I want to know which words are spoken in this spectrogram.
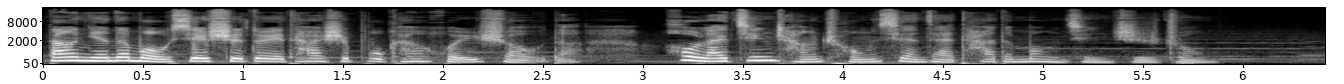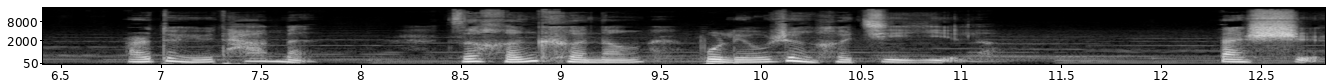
当年的某些事对他是不堪回首的，后来经常重现在他的梦境之中。而对于他们，则很可能不留任何记忆了。但是，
